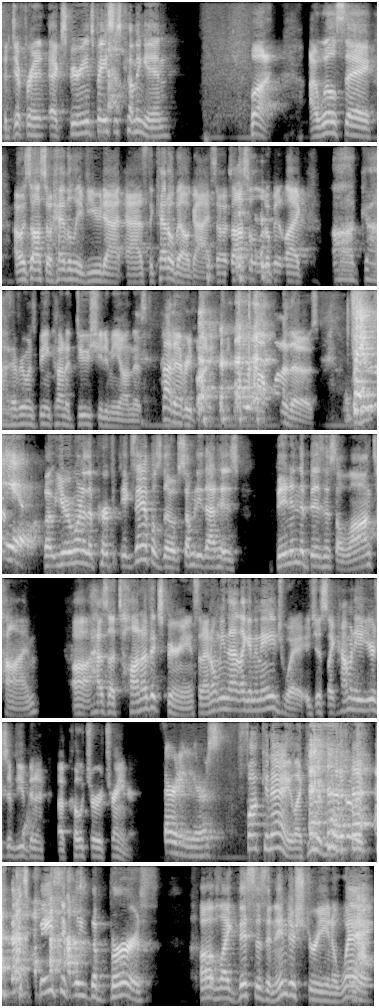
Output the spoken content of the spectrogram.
the different experience bases coming in, but I will say I was also heavily viewed at as the kettlebell guy. So it's also a little bit like oh god, everyone's being kind of douchey to me on this. Not everybody. you're not one of those. Thank you. But you're one of the perfect examples, though, of somebody that has been in the business a long time, uh, has a ton of experience, and I don't mean that like in an age way. It's just like how many years have you Yeah. been a, a coach or a trainer? 30 years. Fucking a, like you have literally. that's basically the birth of like this as an industry in a way. Yeah.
